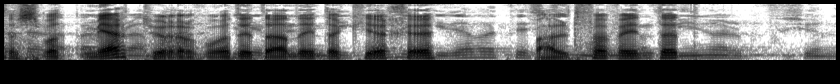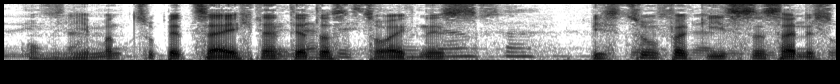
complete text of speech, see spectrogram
Das Wort Märtyrer wurde dann in der Kirche bald verwendet, um jemanden zu bezeichnen, der das Zeugnis bis zum Vergießen seines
